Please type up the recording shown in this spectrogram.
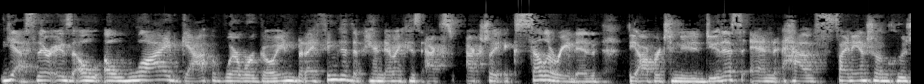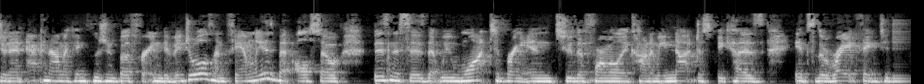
yes, there is a, a, wide gap of where we're going, but I think that the pandemic has ac- actually accelerated the opportunity to do this and have financial inclusion and economic inclusion both for individuals and families, but also businesses that we want to bring into the formal economy, not just because it's the right thing to do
